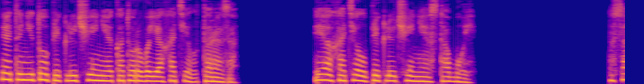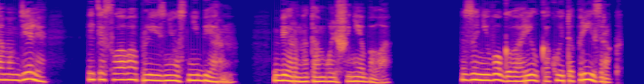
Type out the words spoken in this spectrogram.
«Это не то приключение, которого я хотел, Тереза. Я хотел приключения с тобой». На самом деле, эти слова произнес не Берн. Берна там больше не было. За него говорил какой-то призрак,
